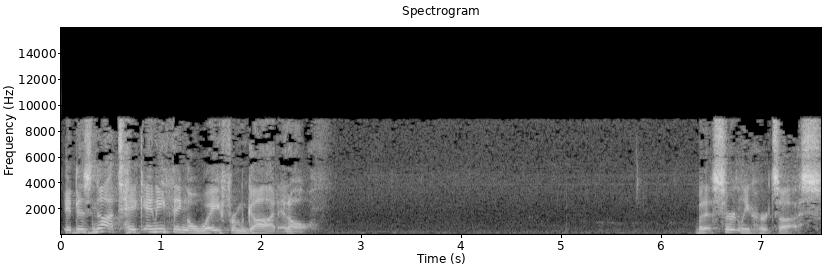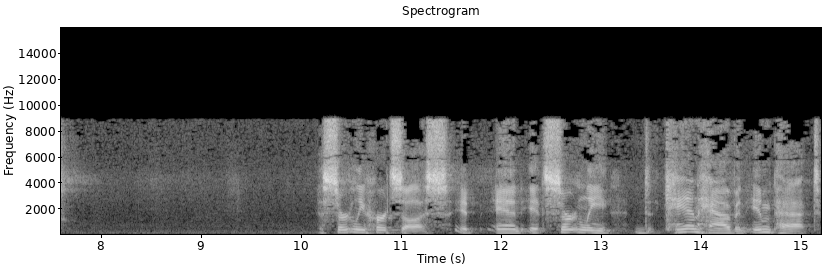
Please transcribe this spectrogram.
it does not take anything away from God at all. But it certainly hurts us. Certainly hurts us, it, and it certainly d- can have an impact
